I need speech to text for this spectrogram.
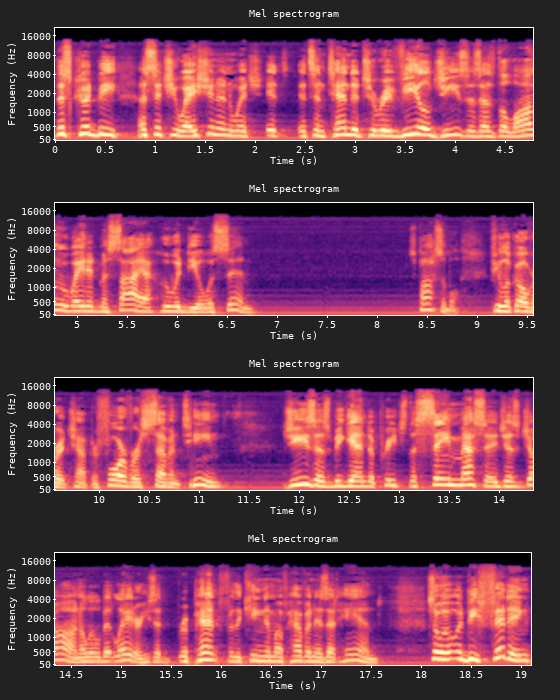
This could be a situation in which it's, it's intended to reveal Jesus as the long awaited Messiah who would deal with sin. It's possible. If you look over at chapter 4, verse 17, Jesus began to preach the same message as John a little bit later. He said, Repent, for the kingdom of heaven is at hand. So it would be fitting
